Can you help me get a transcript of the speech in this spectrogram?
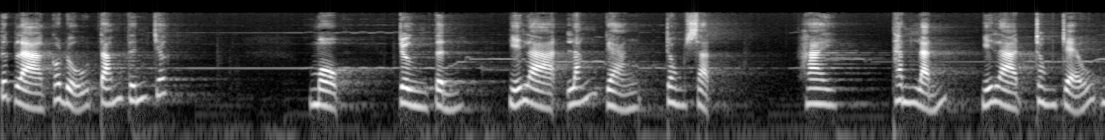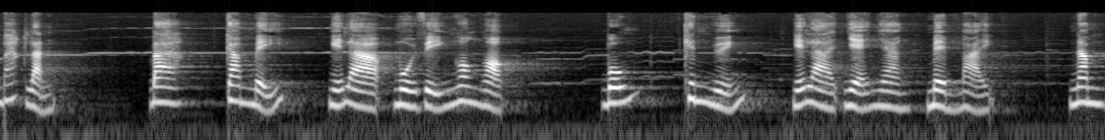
tức là có đủ tám tính chất một Trừng tịnh nghĩa là lắng gạn, trong sạch. hai Thanh lãnh nghĩa là trong trẻo, mát lạnh. ba Cam mỹ nghĩa là mùi vị ngon ngọt. bốn Kinh nhuyễn nghĩa là nhẹ nhàng, mềm mại. năm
